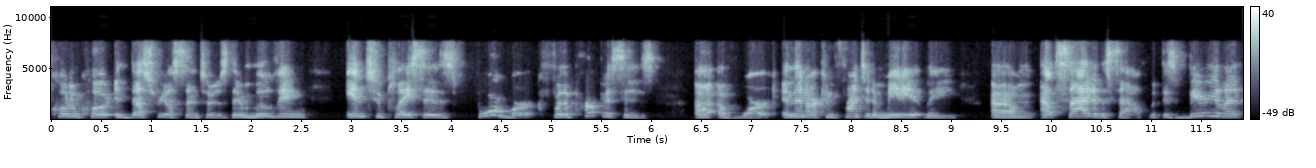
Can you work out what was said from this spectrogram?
quote unquote industrial centers. They're moving into places for work, for the purposes uh, of work, and then are confronted immediately um, outside of the South with this virulent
